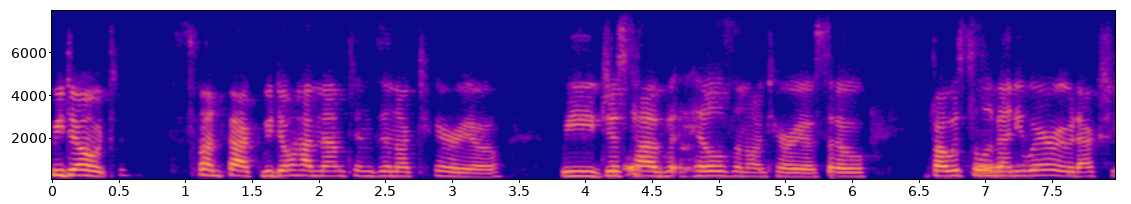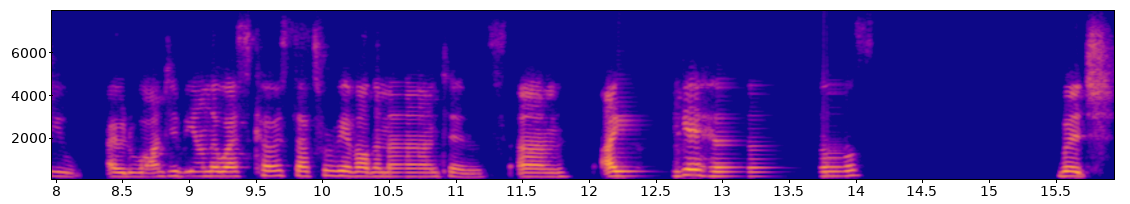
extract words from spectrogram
we don't. Fun fact: we don't have mountains in Ontario. We just have hills in Ontario. So if I was to live anywhere, it would actually I would want to be on the west coast. That's where we have all the mountains. Um, I get hills, which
